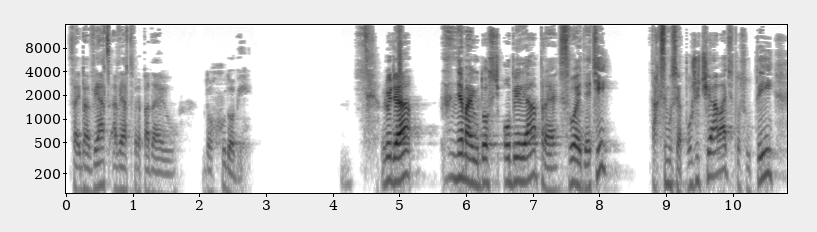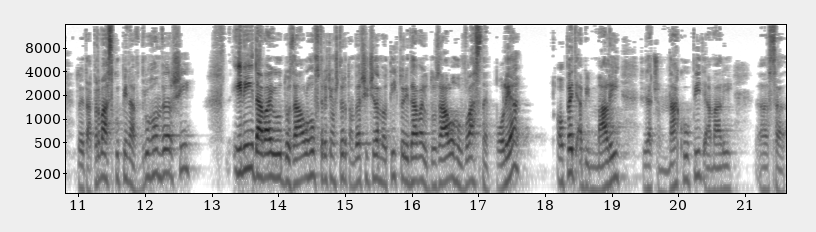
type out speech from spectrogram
sa iba viac a viac prepadajú do chudoby. Ľudia nemajú dosť obilia pre svoje deti, tak si musia požičiavať, to sú tí, to je tá prvá skupina v druhom verši, Iní dávajú do zálohu, v 3. 4. verši čítame o tých, ktorí dávajú do zálohu vlastné polia, opäť, aby mali za čo nakúpiť a mali e, sa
